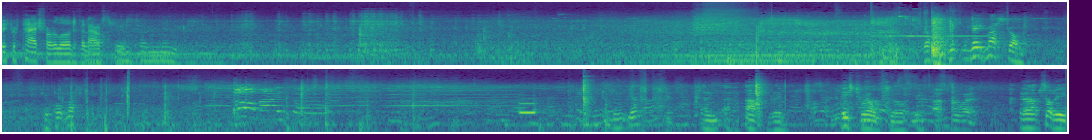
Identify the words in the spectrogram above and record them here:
be prepared for a load of announcements. Ten minutes. You have to put- Need mask on. Should put mask on? Don't you? And uh, after him. He's 12, so. yeah. After where? Uh, sorry,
